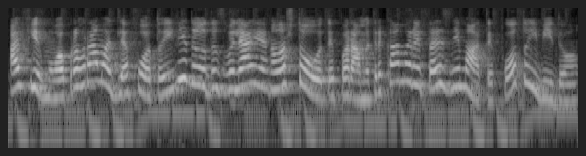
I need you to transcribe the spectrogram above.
А фірмова програма для фото і відео дозволяє налаштовувати параметри камери та знімати фото і відео.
